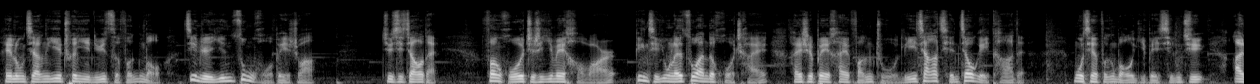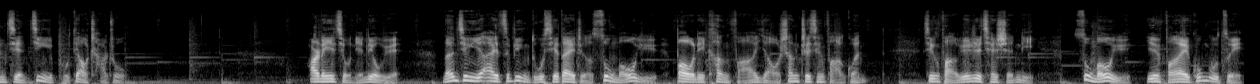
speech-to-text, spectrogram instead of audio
黑龙江伊春一女子冯某近日因纵火被抓，据其交代，放火只是因为好玩，并且用来作案的火柴还是被害房主离家前交给他的。目前冯某已被刑拘，案件进一步调查中。二零一九年六月，南京一艾滋病毒携带者宋某宇暴力抗法咬伤执行法官，经法院日前审理，宋某宇因妨碍公务罪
